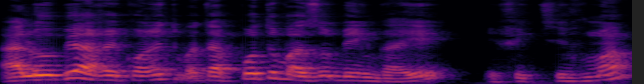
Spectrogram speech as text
alobi a reconnaitre bato ya poto bazobenga ye effectivement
